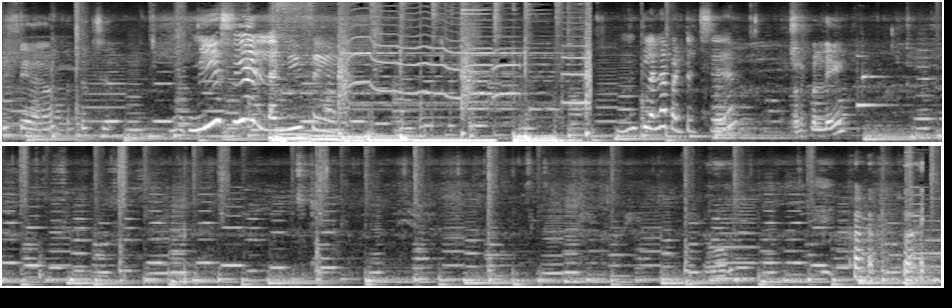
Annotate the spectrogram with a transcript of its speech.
ஈஸியா பத்துச்சு மீசையே? இல்ல மீசையும் மூக்குல Ha ha ha.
